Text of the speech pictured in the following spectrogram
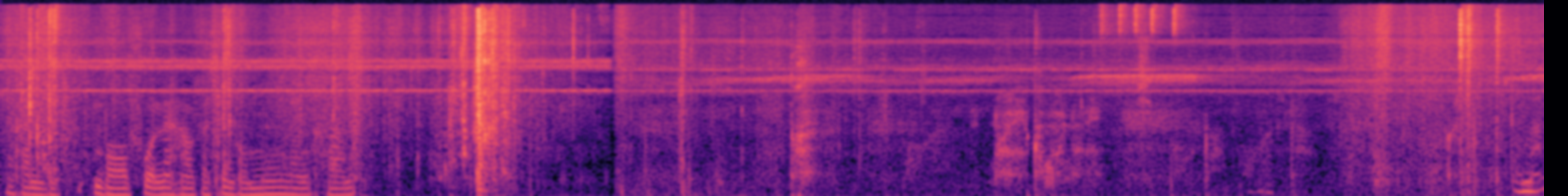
ถ้าคันบ่ฝนนะเฮาก็สิบ่มุงหลังคานาะนอนเลยก็นอนเลยประมาณ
